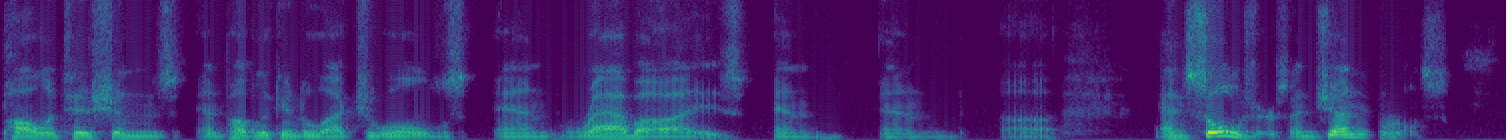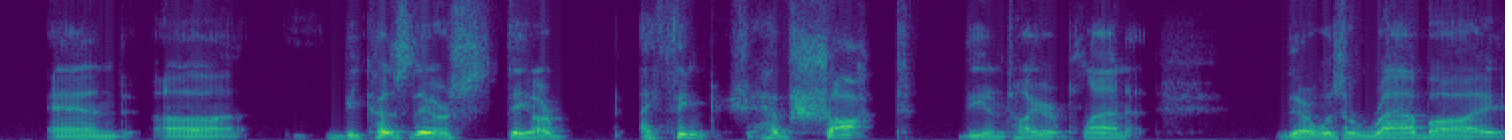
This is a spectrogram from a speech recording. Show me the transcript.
politicians and public intellectuals and rabbis and and uh, and soldiers and generals, and uh, because they are they are I think have shocked the entire planet. There was a rabbi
